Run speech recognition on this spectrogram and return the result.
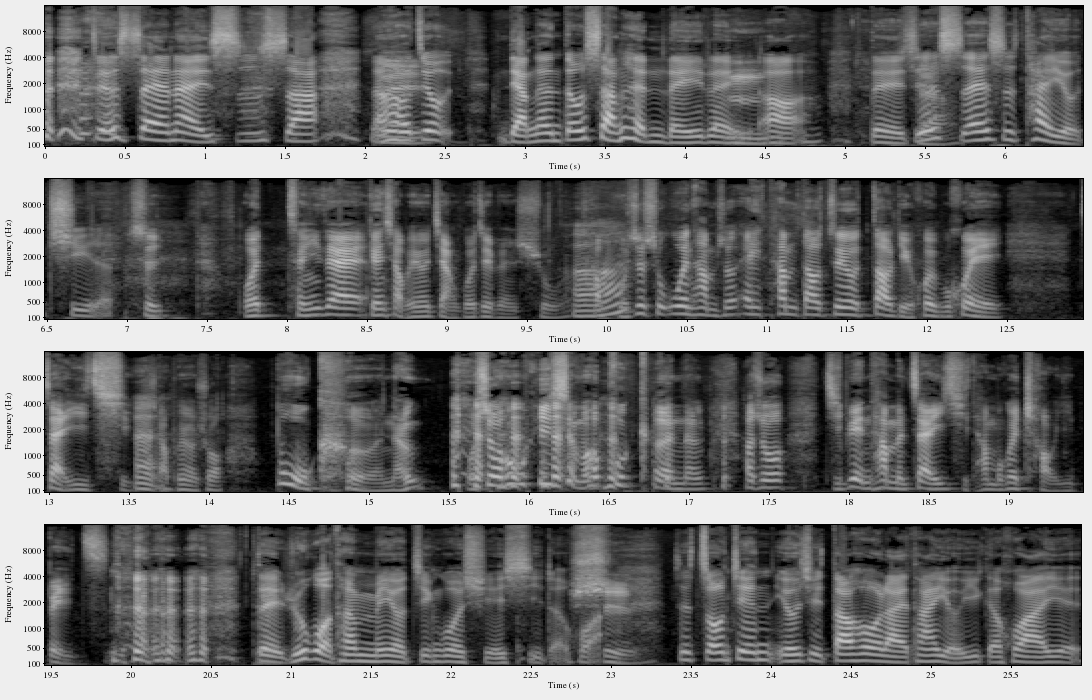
就在那里厮杀，然后就两个人都伤痕累累嗯。啊。对，觉得实在是太有趣了。是。我曾经在跟小朋友讲过这本书，啊？我就是问他们说，哎，他们到最后到底会不会在一起？嗯小朋友说不可能。我说为什么不可能？他说，即便他们在一起，他们会吵一辈子。对，如果他们没有经过学习的话，是，这中间尤其到后来，他有一个花叶，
